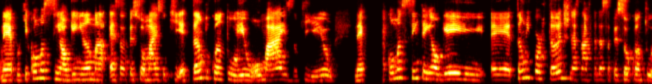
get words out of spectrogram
né? Porque como assim alguém ama essa pessoa mais do que é tanto quanto eu, ou mais do que eu, né? Como assim tem alguém é, tão importante né, na vida dessa pessoa quanto,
